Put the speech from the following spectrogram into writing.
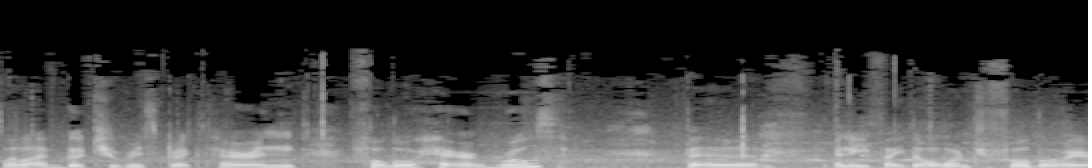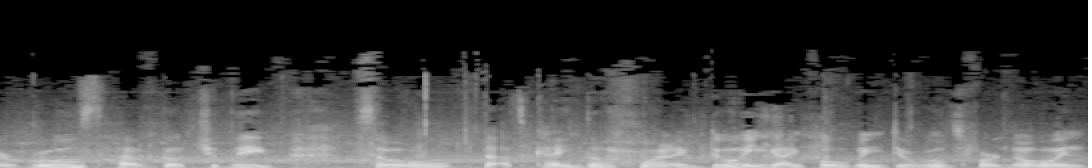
well i've got to respect her and follow her rules. But and if i don't want to follow her rules i've got to leave so that's kind of what I'm doing. I'm following the rules for now, and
